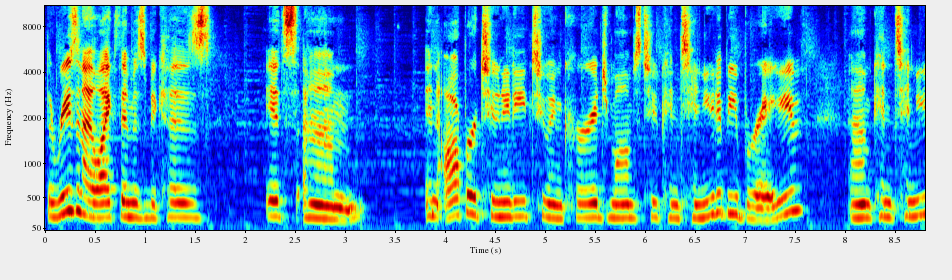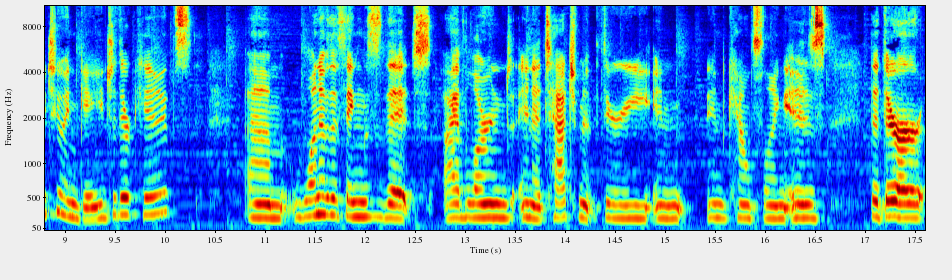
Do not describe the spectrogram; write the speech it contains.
the reason i like them is because it's um, an opportunity to encourage moms to continue to be brave um, continue to engage their kids um, one of the things that I've learned in attachment theory in, in counseling is that there are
